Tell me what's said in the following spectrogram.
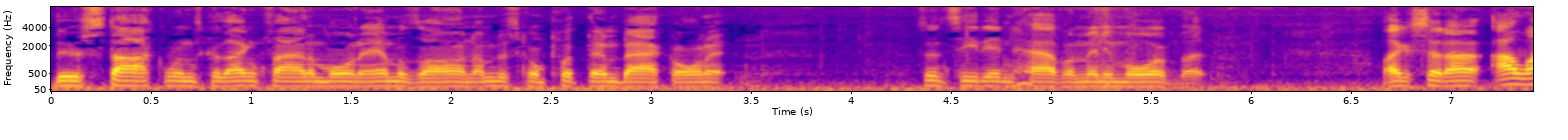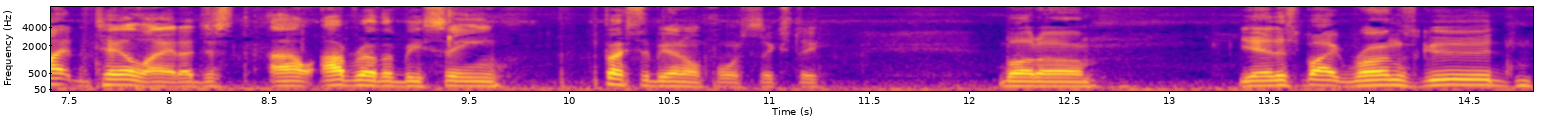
They're stock ones because I can find them on Amazon. I'm just gonna put them back on it since he didn't have them anymore, but like I said, I, I like the tail light. I just, I, would rather be seen, especially being on 460. But, um, yeah, this bike runs good,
